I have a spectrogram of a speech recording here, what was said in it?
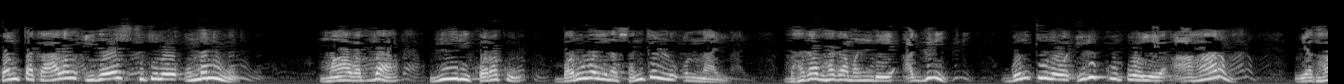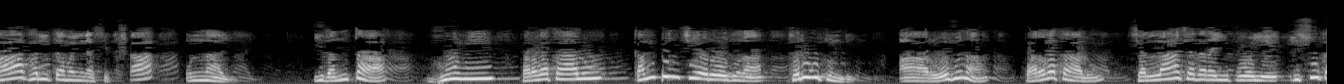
కొంతకాలం ఇదే స్థితిలో ఉండనివ్వు. మా వద్ద వీరి కొరకు బరువైన సంకెళ్ళు ఉన్నాయి. భగభగ మండే అగ్ని గొంతులో ఇరుక్కుపోయే ఆహారం వ్యధాభరితమైన శిక్ష ఉన్నాయి ఇదంతా భూమి పర్వతాలు కంపించే రోజున జరుగుతుంది ఆ రోజున పర్వతాలు చెల్లాచెదరైపోయే ఇసుక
